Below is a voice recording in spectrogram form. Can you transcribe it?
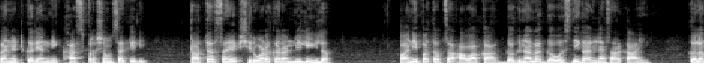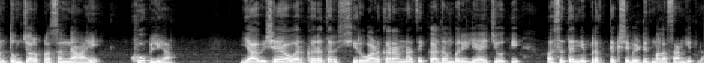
कानेटकर यांनी खास प्रशंसा केली. तात्यासाहेब शिरवाडकरांनी लिहिलं पानिपताचा आवाका गगनाला गवसणी घालण्यासारखा आहे. कलम तुमच्यावर प्रसन्न आहे खूप लिहा. या विषयावर खरं तर शिरवाडकरांनाच एक कादंबरी लिहायची होती असं त्यांनी प्रत्यक्ष भेटीत मला सांगितलं.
